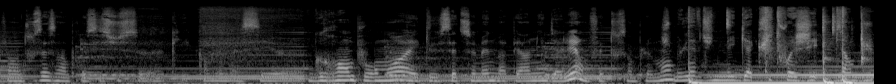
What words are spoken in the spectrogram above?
Enfin, tout ça, c'est un processus euh, qui est quand même assez euh, grand pour moi et que cette semaine m'a permis d'y aller, en fait, tout simplement. Je me lève d'une méga cuite, j'ai bien bu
